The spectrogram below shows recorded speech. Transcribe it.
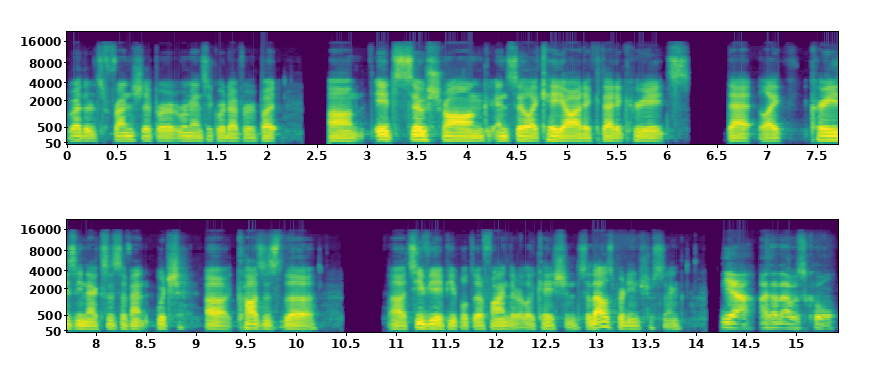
whether it's friendship or romantic or whatever, but um, it's so strong and so like chaotic that it creates that like crazy Nexus event, which uh causes the uh, TVA people to find their location. So that was pretty interesting. Yeah, I thought that was cool.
